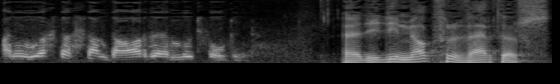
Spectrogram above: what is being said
aan die hoogste standaarde moet voldoen. Eh uh, die die melkverwerkers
